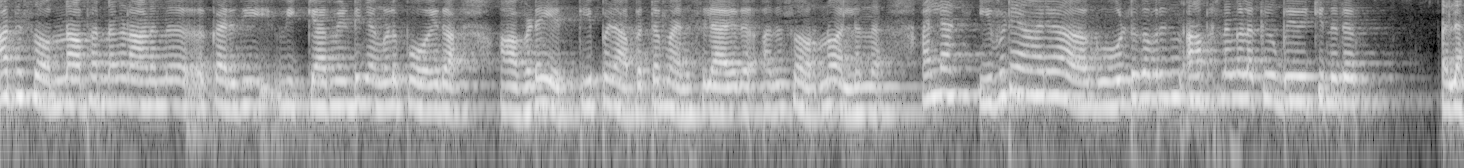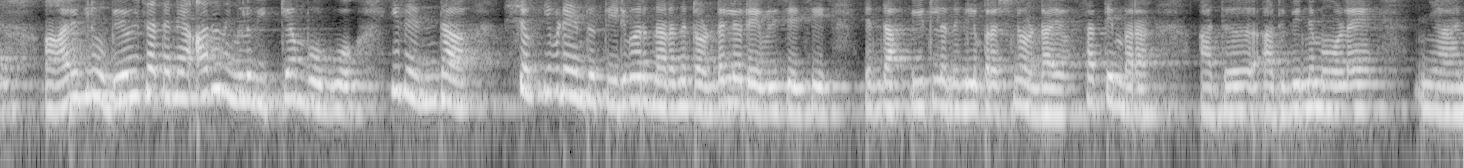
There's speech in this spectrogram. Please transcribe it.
അത് സ്വർണാഭരണങ്ങളാണെന്ന് കരുതി വിൽക്കാൻ വേണ്ടി ഞങ്ങൾ പോയതാ. അവിടെ എത്തിയപ്പോഴാണ് അബദ്ധം മനസ്സിലായത്. അത് സ്വർണമല്ലെന്ന്. അല്ല ഇവിടെ ആരാ ഗോൾഡ് കവറിങ് ആഭരണങ്ങളൊക്കെ ഉപയോഗിക്കുന്നത്? അല്ല ആരെങ്കിലും ഉപയോഗിച്ചാൽ തന്നെ അത് നിങ്ങൾ വിൽക്കാൻ പോകുമോ ഇതെന്താ? ശോ ഇവിടെ എന്തോ തിരുമറി നടന്നിട്ടുണ്ടല്ലോ രേവതി ചേച്ചി. എന്താ വീട്ടിൽ എന്തെങ്കിലും പ്രശ്നം ഉണ്ടായോ? സത്യം പറ. അത് അത് പിന്നെ മോളെ ഞാൻ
